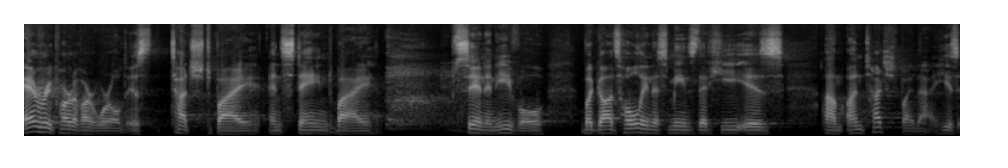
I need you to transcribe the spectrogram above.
every part of our world is touched by and stained by sin and evil. But God's holiness means that He is um, untouched by that. He is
